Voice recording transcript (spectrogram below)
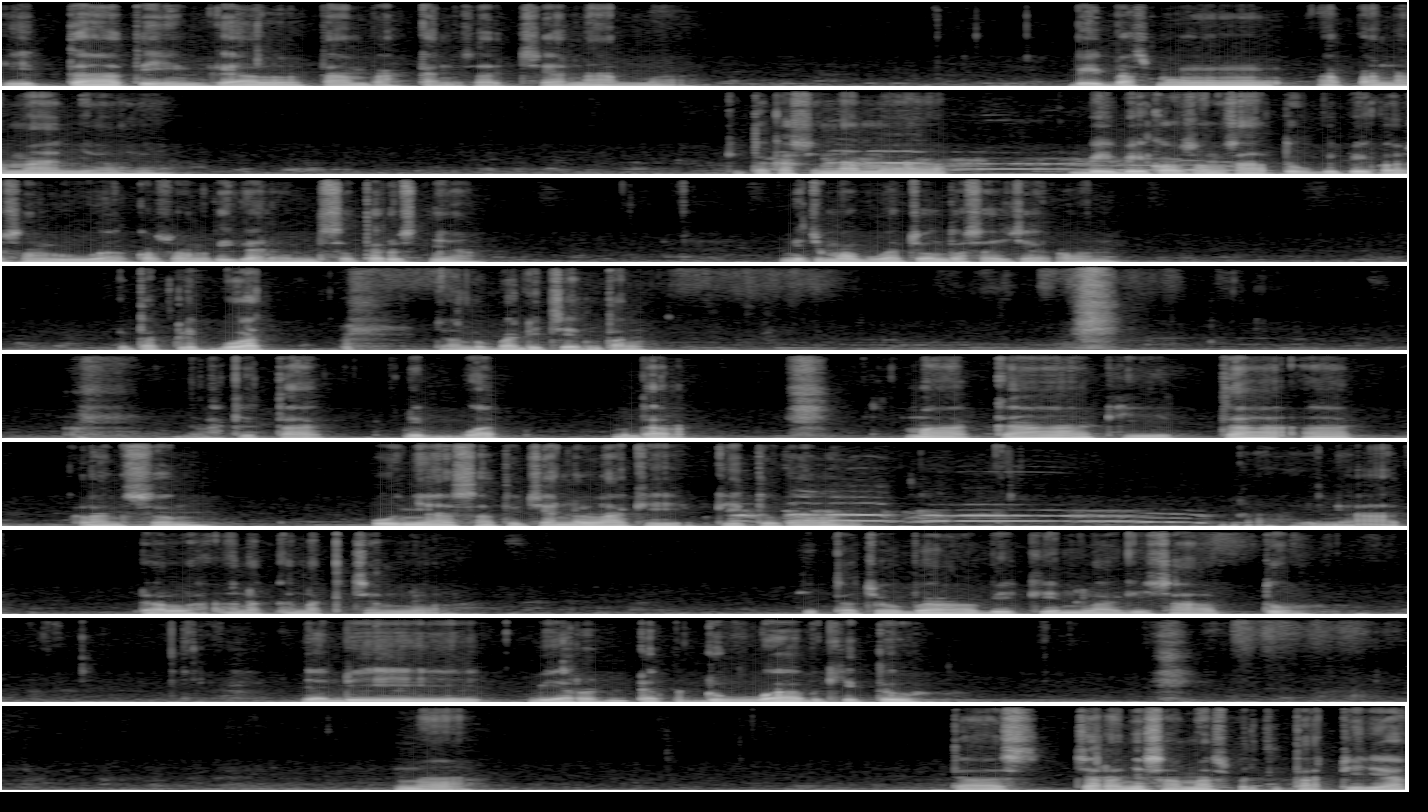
Kita tinggal tambahkan saja nama. Bebas mau apa namanya ya. Kita kasih nama BB01 BB02 03 dan seterusnya. Ini cuma buat contoh saja kawan. Kita klik buat. Jangan lupa dicentang. Setelah kita klik buat bentar. Maka kita langsung punya satu channel lagi. Begitu kawan nah ini adalah anak-anak channel. Kita coba bikin lagi satu. Jadi biar dapat dua begitu. Nah kita caranya sama seperti tadi ya.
